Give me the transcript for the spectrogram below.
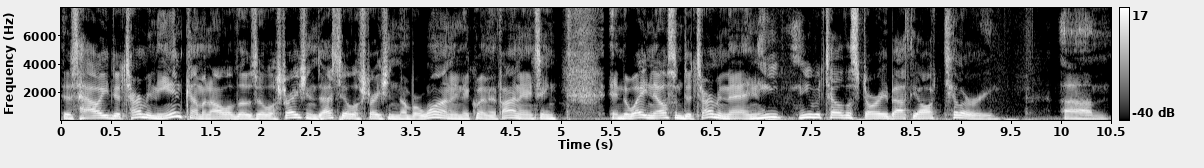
is how he determined the income in all of those illustrations. That's illustration number one in equipment financing, and the way Nelson determined that, and he he would tell the story about the artillery um,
